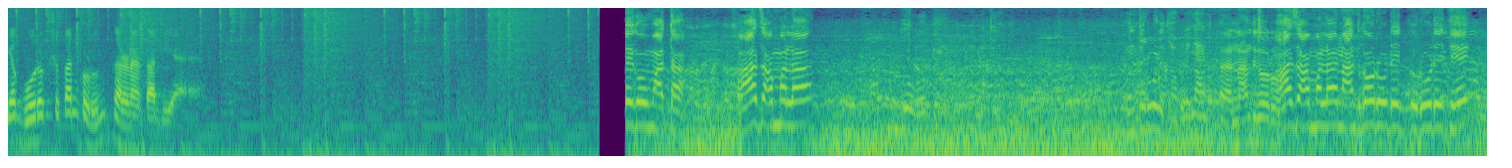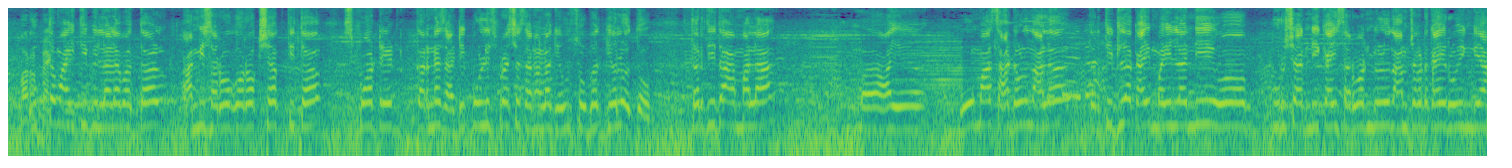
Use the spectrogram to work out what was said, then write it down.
या गोरक्षकांकडून करण्यात आली आहे. गौ माता. आज आम्हाला नांदगाव रोड. आज आम्हाला नांदगाव रोड येथ- रोड येथे गुप्त. माहिती मिळाल्याबद्दल आम्ही सर्व गोरक्षक तिथं स्पॉट रेड करण्यासाठी पोलीस प्रशासनाला घेऊन सोबत गेलो होतो. तर तिथं आम्हाला गोमास हो, आढळून आलं. तर तिथलं काही महिलांनी व पुरुषांनी काही सर्वांनी मिळून आमच्याकडे काही रोहिंग्या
